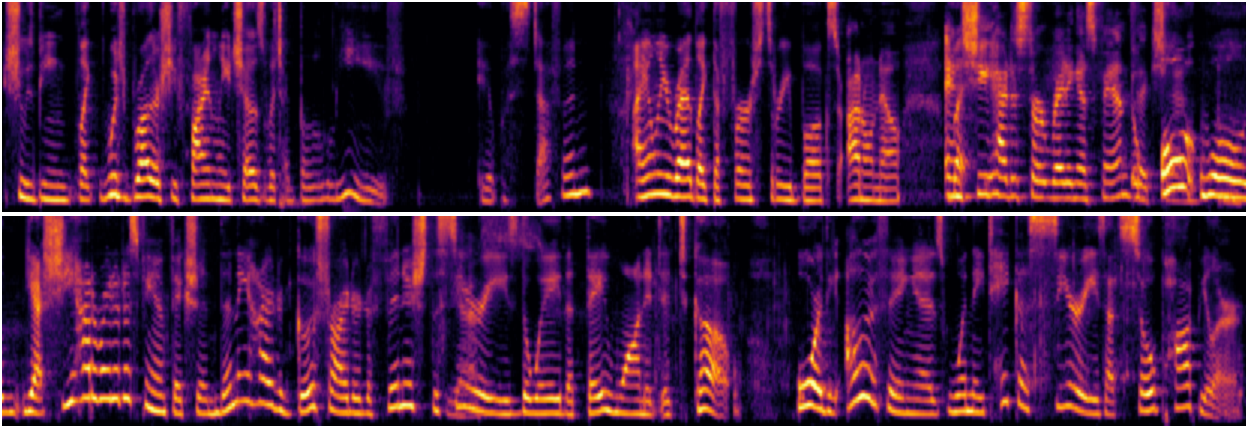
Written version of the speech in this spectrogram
she was being like which brother she finally chose which i believe it was stefan i only read like the first three books i don't know And but- she had to start writing as fan oh, fiction. Oh well, yeah. She had to write it as fan fiction. Then they hired a ghostwriter to finish the series Yes. the way that they wanted it to go. Or the other thing is when they take a series that's so popular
